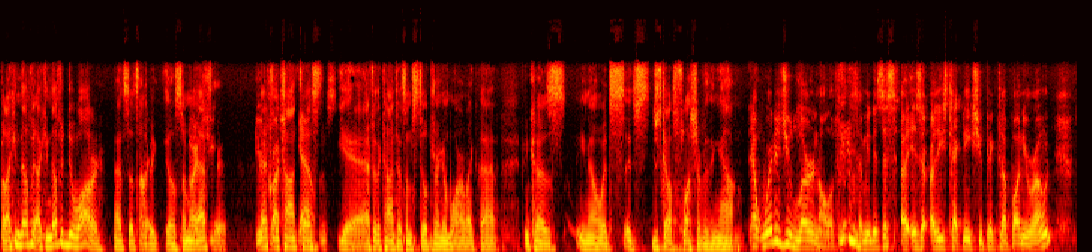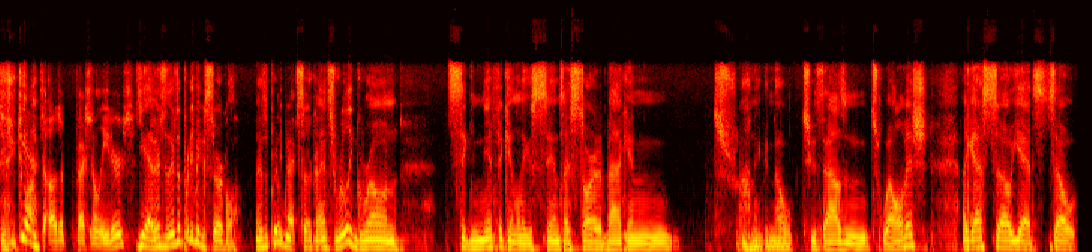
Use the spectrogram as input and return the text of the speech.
but I can definitely I can definitely do water. That's that's not a big deal. So I mean, All right, after you- You're after the contest, yeah, after the contest, I'm still drinking water like that because you know it's it's just got to flush everything out. Now, where did you learn all of this? I mean, is this uh, is there, are these techniques you picked up on your own? Did you talk Yeah. to other professional eaters? Yeah, there's there's a pretty big circle. There's a pretty Okay. big circle, and it's really grown significantly since I started back in I don't even know 2012 ish, I guess. So yeah, it's so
